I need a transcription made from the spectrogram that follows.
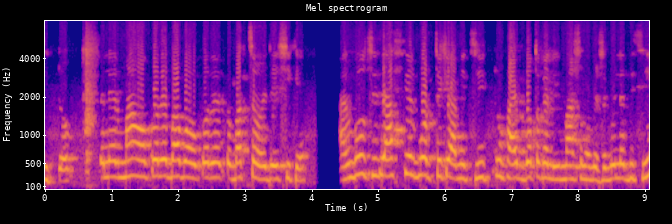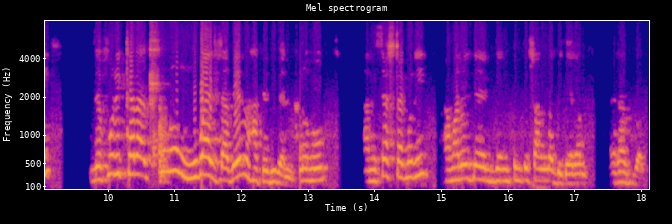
টিকটক? তাহলে এর মাও করে, বাবাও করে, তো বাচ্চা এটাই শিখে। আমি বলছি যে আজকের পর থেকে আমি থ্রি টু ফাইভ গতকালই মা সমাবেশে বলে দিছি যে পরীক্ষার কোনো মোবাইল তাদের হাতে দিবেন ভালো হোক, আমি চেষ্টা করি। আমার ওই যে একজন কিন্তু সাংবাদিক এরা রাজবাড়ি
